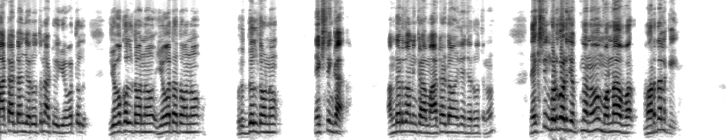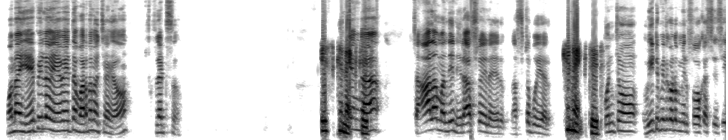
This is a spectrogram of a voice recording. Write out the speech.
మాట్లాడడం జరుగుతుంది. అటు యువతులు యువకులతోనూ యువతతోనూ వృద్ధులతోనూ. నెక్స్ట్ ఇంకా అందరితో ఇంకా మాట్లాడడం అయితే జరుగుతున్నాను నెక్స్ట్ ఇంకోటి కూడా చెప్తున్నాను. మొన్న వరదలకి మొన్న ఏపీలో ఏవైతే వరదలు వచ్చాయో ఫ్లడ్స్ చాలా మంది నిరాశ్రయులయ్యారు నష్టపోయారు. కొంచెం వీటి మీద కూడా మీరు ఫోకస్ చేసి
